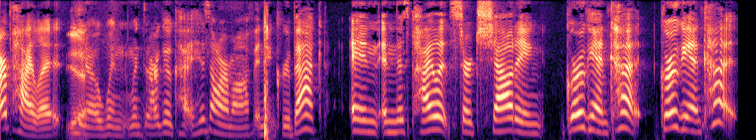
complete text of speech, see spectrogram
our pilot, Yeah. you know, when, when D'Argo cut his arm off and it grew back. And, and this pilot starts shouting, Grogan, cut! Grogan, cut!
